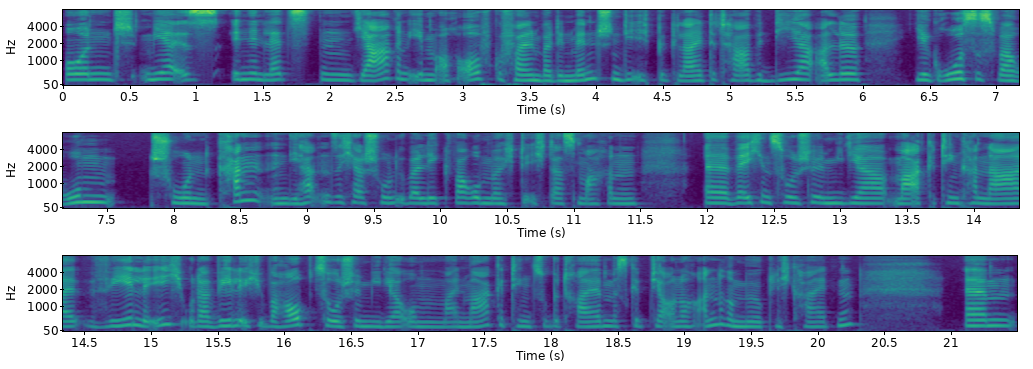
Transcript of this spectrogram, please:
Und mir ist in den letzten Jahren eben auch aufgefallen bei den Menschen, die ich begleitet habe, die ja alle ihr großes Warum schon kannten. Die hatten sich ja schon überlegt, warum möchte ich das machen? Äh, welchen Social Media Marketing Kanal wähle ich oder wähle ich überhaupt Social Media, um mein Marketing zu betreiben? Es gibt ja auch noch andere Möglichkeiten. Ähm,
